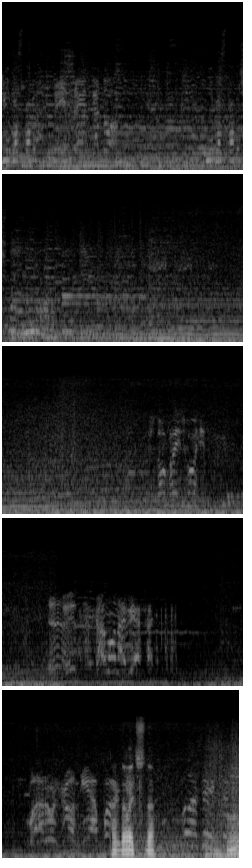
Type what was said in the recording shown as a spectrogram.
Недостаточно, КСМ готов. недостаточно минералов. Что происходит? Э, Кому навешать? Вооружен и опасен. Так, давайте сюда. М?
